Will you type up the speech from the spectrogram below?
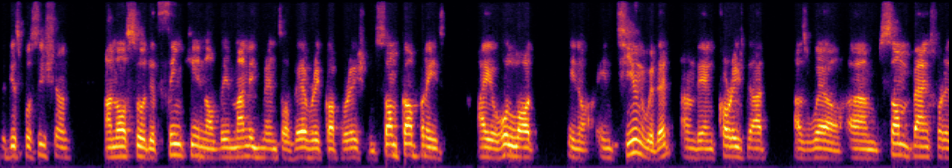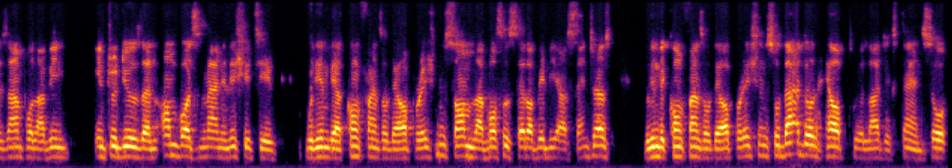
the disposition, and also the thinking of the management of every corporation. Some companies are a whole lot, you know, in tune with it, and they encourage that as well. Um, some banks, for example, have been introduced an ombudsman initiative within their confines of their operations. Some have also set up ADR centers within the confines of their operations. So that does help to a large extent. So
